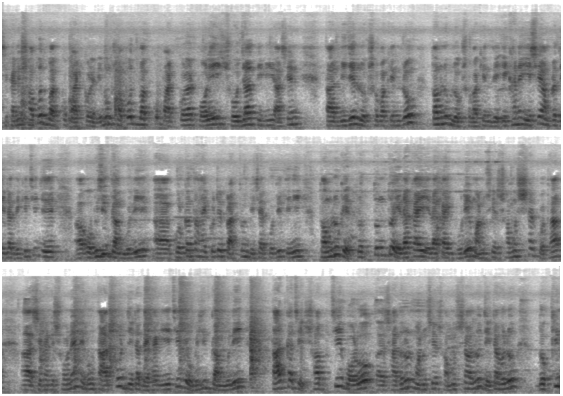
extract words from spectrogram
সেখানে শপথ বাক্য পাঠ করেন এবং শপথ বাক্য পাঠ করার পরেই সোজা তিনি আসেন তার নিজের লোকসভা কেন্দ্র তমলুক লোকসভা কেন্দ্রে। এখানে এসে আমরা যেটা দেখেছি যে অভিজিৎ গাঙ্গুলি কলকাতা হাইকোর্টের প্রাক্তন বিচারপতি, তিনি তমলুকের প্রত্যন্ত এলাকায় এলাকায় ঘুরে মানুষের সমস্যার কথা সেখানে শোনেন এবং তারপর যেটা দেখা গিয়েছে যে, অভিজিৎ গাঙ্গুলি তার কাছে সবচেয়ে বড় সাধারণ মানুষের সমস্যা হলো, যেটা হলো দক্ষিণ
